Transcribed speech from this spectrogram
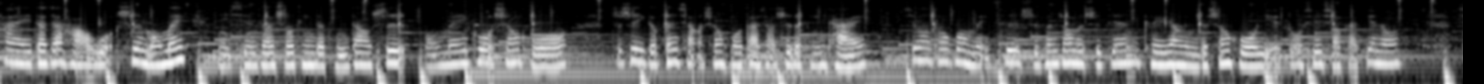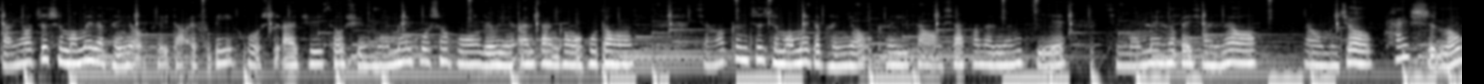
嗨，大家好，我是萌妹。你现在收听的频道是萌妹过生活，这是一个分享生活大小事的平台。希望透过每次十分钟的时间，可以让你们的生活也多些小改变哦。想要支持萌妹的朋友，可以到 FB 或是 IG 搜寻“萌妹过生活”，留言、按赞跟我互动哦。想要更支持萌妹的朋友，可以到下方的链接，请萌妹喝杯小饮料哦。那我们就开始喽。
